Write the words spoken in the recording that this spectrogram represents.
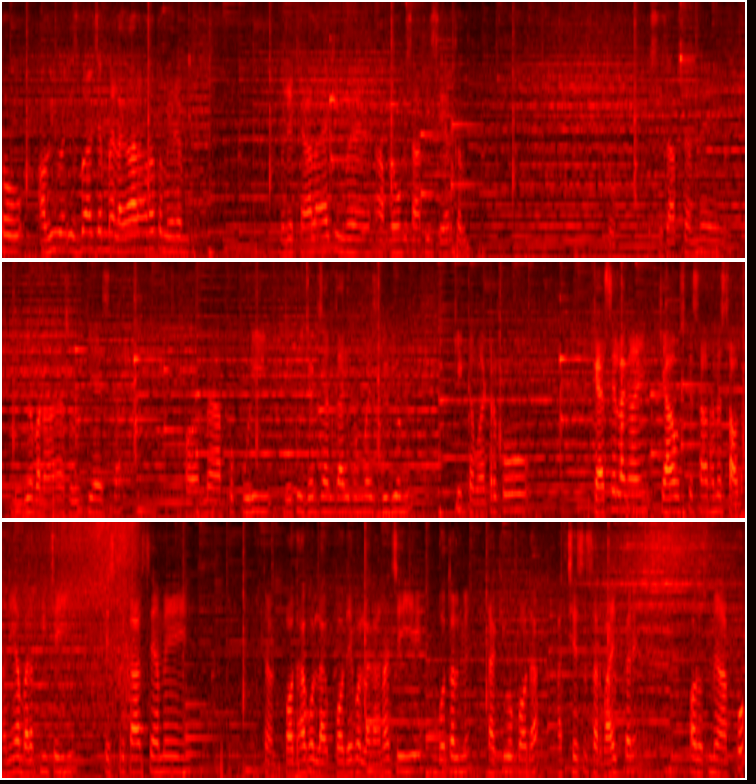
तो अभी इस बार जब मैं लगा रहा था तो मेरे, मुझे ख्याल आया कि मैं आप लोगों के साथ ही शेयर करूँ। तो इस हिसाब से हमने वीडियो बनाना शुरू किया इसका। और मैं आपको पूरी ए टू जेड जानकारी दूँगा इस वीडियो में कि टमाटर को कैसे लगाएँ? क्या उसके साथ हमें सावधानियाँ बरतनी चाहिए? किस प्रकार से हमें पौधा को लग, पौधे को लगाना चाहिए बोतल में ताकि वो पौधा अच्छे से सरवाइव करे और उसमें आपको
